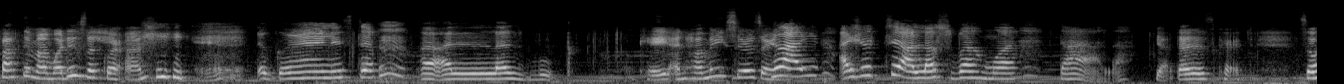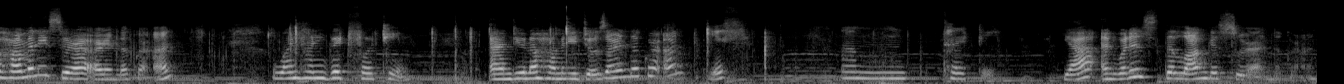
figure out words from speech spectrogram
Fatima, what is the Quran? the Quran is the uh, Allah's book. Okay, and how many surahs are in No, I, I should say Allah subhanahu wa ta'ala. Yeah, that is correct. So how many surah are in the Quran? 114. And do you know how many juz are in the Quran? Yes. Um, 30. Yeah, and what is the longest surah in the Quran?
